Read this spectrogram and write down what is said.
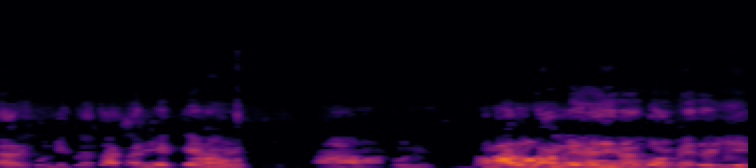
તારીખ સુધી પ્રચાર કે? હા, નહીં. અમારું કામ ને તો અમે જઈએ.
